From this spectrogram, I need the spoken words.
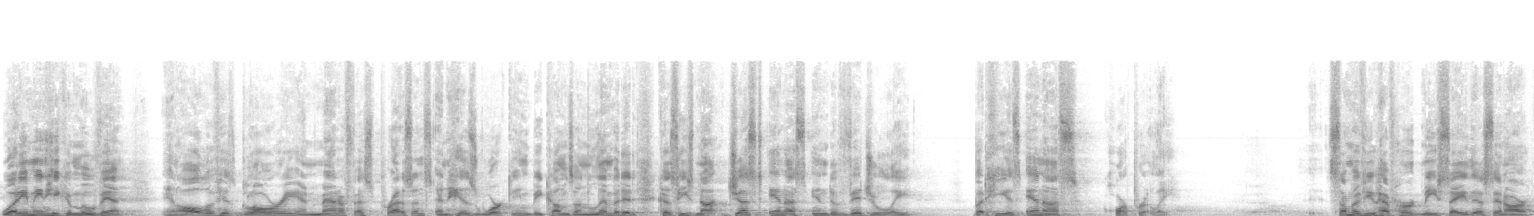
What do you mean He can move in? in all of his glory and manifest presence, and his working becomes unlimited because he's not just in us individually, but he is in us corporately. Some of you have heard me say this in our,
